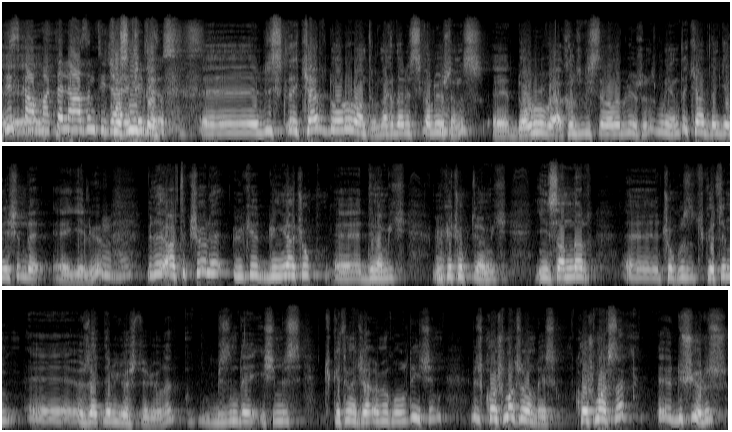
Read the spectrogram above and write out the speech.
Risk almakta lazım ticaret Kesinlikle. Eee riskle kar doğru orantılı. Ne kadar risk alıyorsanız, eee, doğru ve akılcı riskler alabiliyorsanız bunun yanında kar da gelişim de eee, geliyor. Bir de artık şöyle, ülke, dünya çok eee, dinamik, ülke çok dinamik. İnsanlar eee, çok hızlı tüketim eee, özellikleri gösteriyorlar. Bizim de işimiz tüketime cevap vermek olduğu için biz koşmak zorundayız. Koşmazsak eee, düşüyoruz.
